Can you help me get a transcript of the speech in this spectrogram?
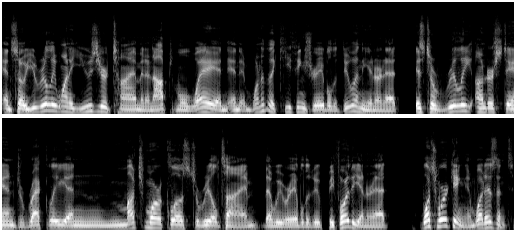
And so you really want to use your time in an optimal way. And, and one of the key things you're able to do on the internet is to really understand directly and much more close to real time than we were able to do before the internet what's working and what isn't,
